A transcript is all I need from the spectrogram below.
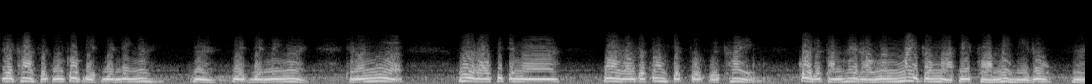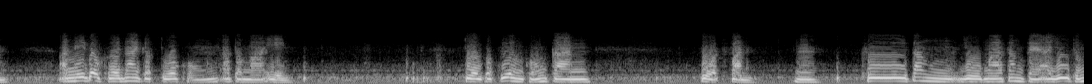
ไอ้ข้าศึกมันก็เบียดเบียนได้ง่ายเบียดเบียนได้ง่ายฉะนั้นเมื่อเมื่อเราพิจารณาว่าเราจะต้องเจ็บปวดป่วยไข้ก็จะทำให้เรานั้นไม่ประมาทในความไม่มีโรคอันนี้ก็เคยได้กับตัวของอาตมาเอง เกี่ยวกับเรื่องของการปวดฟันนะคือตั้งอยู่มาตั้งแต่อายุถึง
